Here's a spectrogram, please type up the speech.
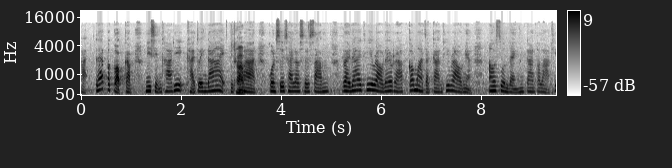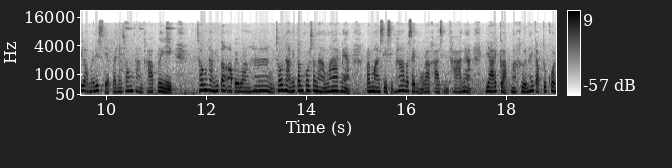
ข่าย และประกอบกับมีสินค้าที่ขายตัวเองได้ติดตลาด คนซื้อใช้เราซื้อซ้ำรายได้ที่เราได้รับก็มาจากการที่เราเนี่ยเอาส่วนแบ่งทางการตลาดที่เราไม่ได้เสียไปในช่องทางค้าปลีกช่องทางที่ต้องเอาไปวางห้าง ช่องทางที่ต้องโฆษณามากเนี่ยประมาณ 45%ของราคาสินค้าเนี่ยย้ายกลับมาคืนให้กับทุกคน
